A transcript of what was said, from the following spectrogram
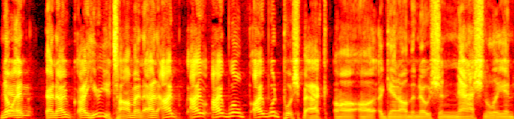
No, and, and I, I hear you, Tom, and, and I, I I will I would push back uh, uh, again on the notion nationally, and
